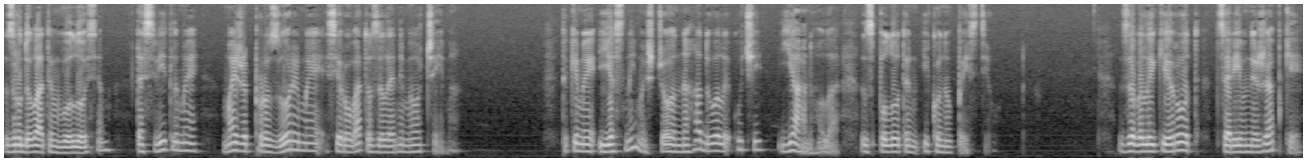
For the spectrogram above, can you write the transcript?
з рудуватим волоссям та світлими, майже прозорими сірувато-зеленими очима, такими ясними, що нагадували очі Янгола з полотен іконописців. За великий рот царівни жабки,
